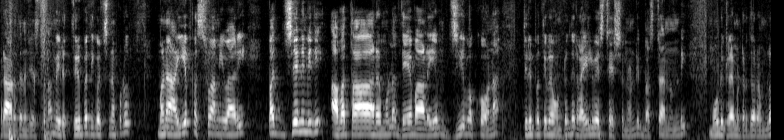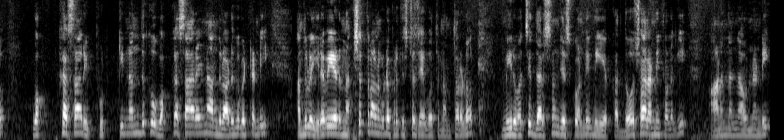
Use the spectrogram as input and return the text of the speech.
ప్రార్థన చేస్తున్నాం. మీరు తిరుపతికి వచ్చినప్పుడు మన అయ్యప్ప స్వామి వారి పద్దెనిమిది అవతారముల దేవాలయం జీవకోన తిరుపతిలో ఉంటుంది. రైల్వే స్టేషన్ నుండి బస్టాండ్ నుండి మూడు కిలోమీటర్ దూరంలో ఒక్కసారి పుట్టినందుకు ఒక్కసారైనా అందులో అడుగుపెట్టండి. అందులో ఇరవై ఏడు నక్షత్రాలను కూడా ప్రతిష్ట చేయబోతున్నాం త్వరలో. మీరు వచ్చి దర్శనం చేసుకోండి. మీ యొక్క దోషాలన్నీ తొలగి ఆనందంగా ఉండండి.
